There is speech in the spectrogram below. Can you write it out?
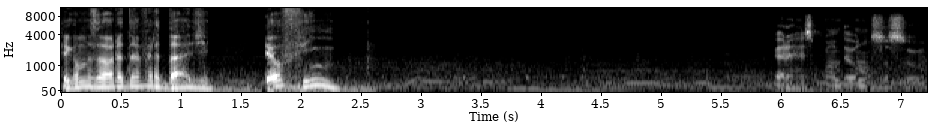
Chegamos à hora da verdade. É o fim. Vera respondeu num sussurro.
